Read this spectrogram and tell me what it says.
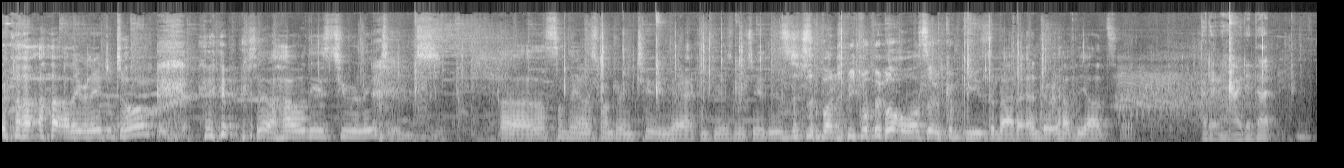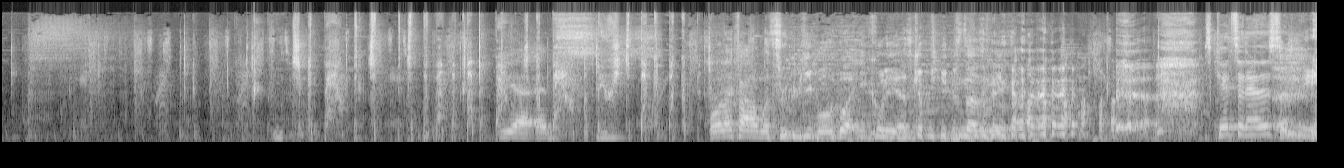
are they related at all? so, how are these two related? Uh, that's something I was wondering too. Yeah, it confused me too. There's just a bunch of people who are also confused about it and don't have the answer. I don't know how I did that. Yeah, it's. All I found were three people who are equally as confused as me. It's good to know there's somebody.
